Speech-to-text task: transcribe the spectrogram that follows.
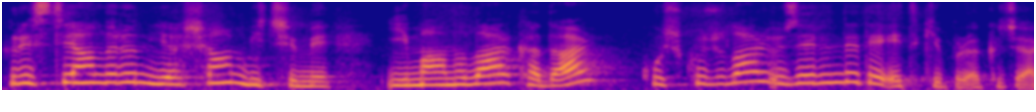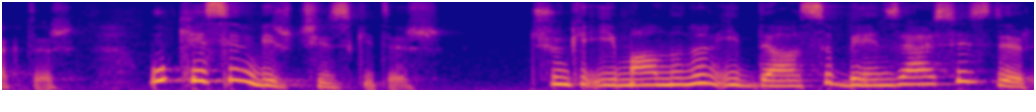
Hristiyanların yaşam biçimi imanlılar kadar kuşkucular üzerinde de etki bırakacaktır. Bu kesin bir çizgidir. Çünkü imanlının iddiası benzersizdir.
